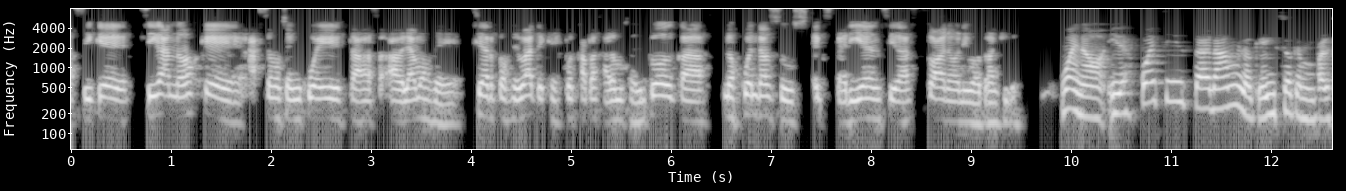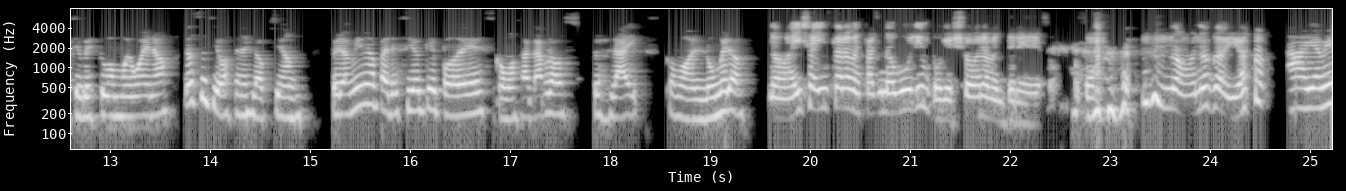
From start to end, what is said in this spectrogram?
Así que síganos que hacemos encuestas, hablamos de ciertos debates que después capaz hablamos en el podcast, nos cuentan sus experiencias, todo anónimo, tranquilo. Bueno, y después Instagram lo que hizo que me pareció que estuvo muy bueno. No sé si vos tenés la opción, pero a mí me pareció que podés como sacar los, los likes, como el número. No, ahí ya Instagram me está haciendo bullying porque yo no me enteré de eso. O sea, no, no sabía. Ah, y a mí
